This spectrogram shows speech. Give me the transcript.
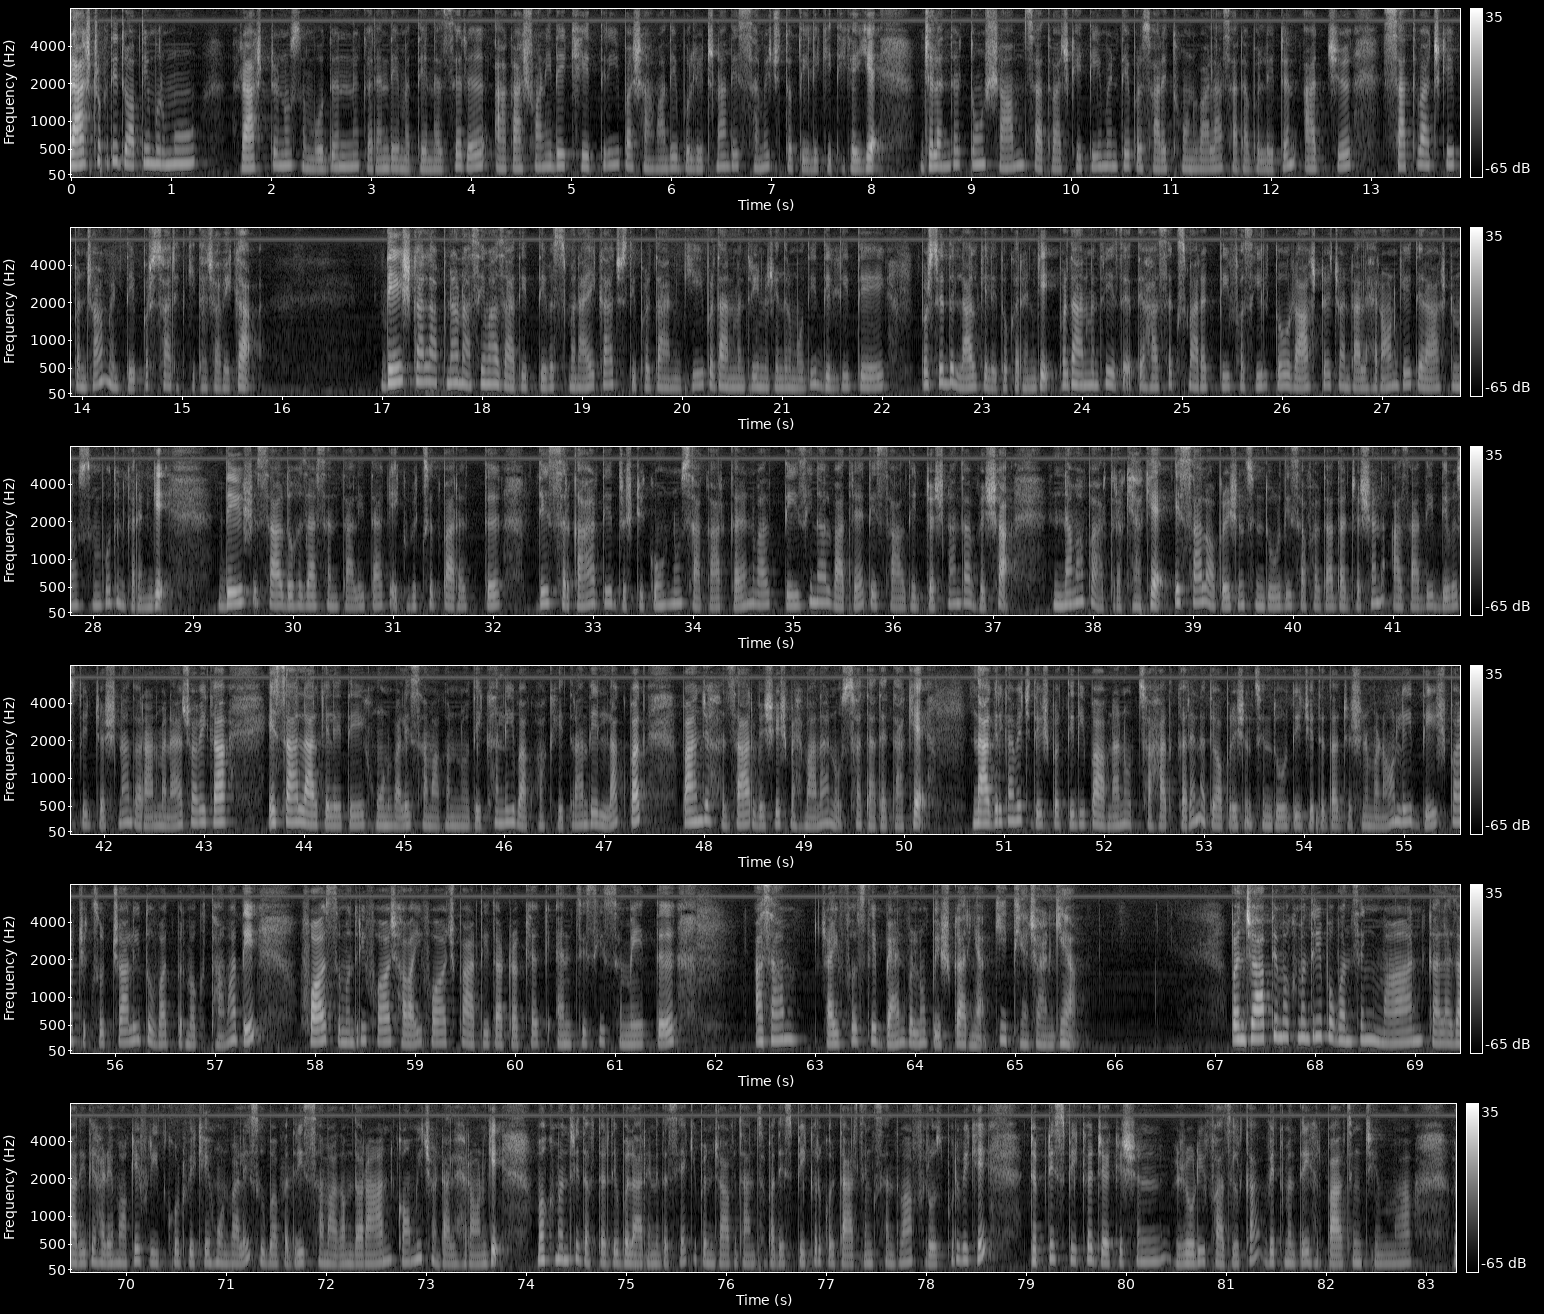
ਰਾਸ਼ਟਰਪਤੀ ਦ੍ਰੌਪਦੀ ਮੁਰਮੂ ਰਾਸ਼ਟਰ ਨੂੰ ਸੰਬੋਧਨ ਕਰਨ ਦੇ ਮੱਦੇਨਜ਼ਰ ਆਕਾਸ਼ਵਾਣੀ ਦੇ ਖੇਤਰੀ ਭਾਸ਼ਾਵਾਂ ਦੇ ਬੁਲੇਟਿਨਾਂ ਦੇ ਸਮੇਂ 'ਚ ਤਬਦੀਲੀ ਕੀਤੀ ਗਈ ਹੈ। ਜਲੰਧਰ ਤੋਂ ਸ਼ਾਮ 7:30 ਮਿੰਟ ਤੇ ਪ੍ਰਸਾਰਿਤ ਹੋਣ ਵਾਲਾ ਸਾਡਾ ਬੁਲੇਟਿਨ ਅੱਜ 7:50 ਮਿੰਟ ਤੇ ਪ੍ਰਸਾਰਿਤ ਕੀਤਾ ਜਾਵੇਗਾ। ਦੇਸ਼ ਕੱਲ ਆਪਣਾ 79ਵਾਂ ਆਜ਼ਾਦੀ ਦਿਵਸ ਮਨਾਏਗਾ, ਜਿਸ ਦੀ ਪ੍ਰਧਾਨਗੀ ਪ੍ਰਧਾਨ ਮੰਤਰੀ ਨਰਿੰਦਰ ਮੋਦੀ ਦਿੱਲੀ ਦੇ ਪ੍ਰਸਿੱਧ ਲਾਲ ਕਿਲੇ ਤੋਂ ਕਰਨਗੇ। ਪ੍ਰਧਾਨ ਮੰਤਰੀ ਇਸ ਇਤਿਹਾਸਕ ਸਮਾਰਕ ਦੀ ਫਸੀਲ ਤੋਂ ਰਾਸ਼ਟਰ ਝੰਡਾ ਲਹਿਰਾਉਣਗੇ ਤੇ ਰਾਸ਼ਟਰ ਨੂੰ ਸੰਬੋਧਨ ਕਰਨਗੇ। ਦੇਸ਼ ਸਾਲ 2047 ਤੱਕ ਇੱਕ ਵਿਕਸਿਤ ਭਾਰਤ ਦੇ ਸਰਕਾਰ ਦੇ ਦ੍ਰਿਸ਼ਟੀਕੋਣ ਨੂੰ ਸਾਕਾਰ ਕਰਨ ਵੱਲ ਤੇਜ਼ੀ ਨਾਲ ਵਧ ਰਿਹਾ ਤੇ ਇਸ ਸਾਲ ਦੇ ਜਸ਼ਨਾਂ ਦਾ ਵਿਸ਼ਾ ਨਵਾਂ ਭਾਰਤ ਰੱਖਿਆ ਗਿਆ ਇਸ ਸਾਲ ਆਪਰੇਸ਼ਨ ਸਿੰਦੂਰ ਦੀ ਸਫਲਤਾ ਦਾ ਜਸ਼ਨ ਆਜ਼ਾਦੀ ਦਿਵਸ ਦੇ ਜਸ਼ਨਾਂ ਦੌਰਾਨ ਮਨਾਇਆ ਜਾਵੇਗਾ। ਇਸ ਸਾਲ ਲਾਲ ਕਿਲੇ ਤੇ ਹੋਣ ਵਾਲੇ ਸਮਾਗਮ ਨੂੰ ਦੇਖਣ ਲਈ ਵੱਖ-ਵੱਖ ਖੇਤਰਾਂ ਦੇ ਲਗਭਗ 5000 ਵਿਸ਼ੇਸ਼ ਮਹਿਮਾਨਾਂ ਨੂੰ ਸੱਦਾ ਦਿੱਤਾ ਗਿਆ ਨਾਗਰਿਕਾਂ ਵਿੱਚ ਦੇਸ਼ ਭਗਤੀ ਦੀ ਭਾਵਨਾ ਨੂੰ ਉਤਸ਼ਾਹਿਤ ਕਰਨ ਅਤੇ ਆਪਰੇਸ਼ਨ ਸਿੰਦੂਰ ਦੀ ਜਿੱਤ ਦਾ ਜਸ਼ਨ ਮਨਾਉਣ ਲਈ ਦੇਸ਼ ਭਰ 'ਚ 140 ਤੋਂ ਵੱਧ ਪ੍ਰਮੁੱਖ ਥਾਵਾਂ ਤੇ ਫੌਜ ਸਮੁੰਦਰੀ ਫੌਜ, ਹਵਾਈ ਫੌਜ, ਭਾਰਤੀ ਤੱਟ ਰੱਖਿਅਕ ਐਨਸੀਸੀ ਸਮੇਤ ਅਸਾਮ ਰਾਈਫਲਸ ਦੇ ਬੈਂਡ ਵੱਲੋਂ ਪੇਸ਼ਕਾਰੀਆਂ ਕੀਤੀਆਂ ਜਾਣਗੀਆਂ। ਪੰਜਾਬ ਦੇ ਮੁੱਖ ਮੰਤਰੀ ਭਗਵੰਤ ਸਿੰਘ ਮਾਨ ਕੱਲ ਆਜ਼ਾਦੀ ਦਿਹਾੜੇ ਮੌਕੇ ਫਰੀਦਕੋਟ ਵਿਖੇ ਹੋਣ ਵਾਲੇ ਸੂਬਾ ਪੱਧਰੀ ਸਮਾਗਮ ਦੌਰਾਨ ਕੌਮੀ ਝੰਡਾ ਲਹਿਰਾਉਣਗੇ। ਮੁੱਖ ਮੰਤਰੀ ਦਫ਼ਤਰ ਦੇ ਬੁਲਾਰੇ ਨੇ ਦੱਸਿਆ ਕਿ ਪੰਜਾਬ ਵਿਧਾਨ ਸਭਾ ਦੇ ਸਪੀਕਰ ਕੁਲਤਾਰ ਸਿੰਘ ਸੰਧਵਾ ਫਿਰੋਜ਼ਪੁਰ ਵਿਖੇ ਡਿਪਟੀ ਸਪੀਕਰ ਜੈਕਿਸ਼ਨ ਰੋੜੀ ਫਾਜ਼ਿਲਕਾ, ਵਿੱਤ ਮੰਤਰੀ ਹਰਪਾਲ ਸਿੰਘ ਚੀਮਾ,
